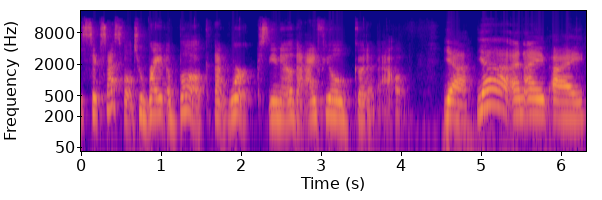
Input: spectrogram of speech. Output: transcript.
successful, to write a book that works, you know, that I feel good about. Yeah, yeah. And I I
